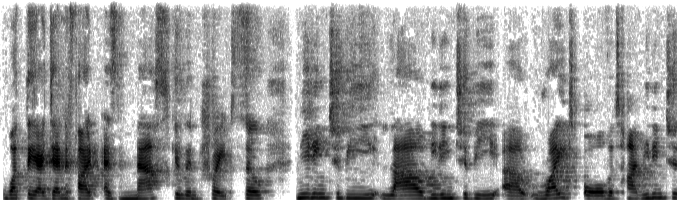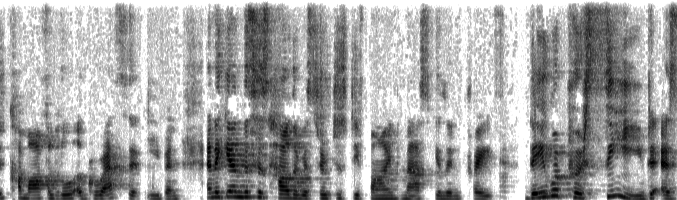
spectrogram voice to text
what they identified as masculine traits, so needing to be loud, needing to be uh, right all the time, needing to come off a little aggressive, even. And again, this is how the researchers defined masculine traits. They were perceived as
